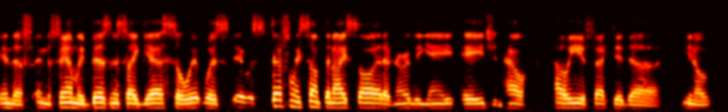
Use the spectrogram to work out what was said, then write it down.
in the in the family business, I guess. So it was it was definitely something I saw at an early age, and how how he affected uh, you know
